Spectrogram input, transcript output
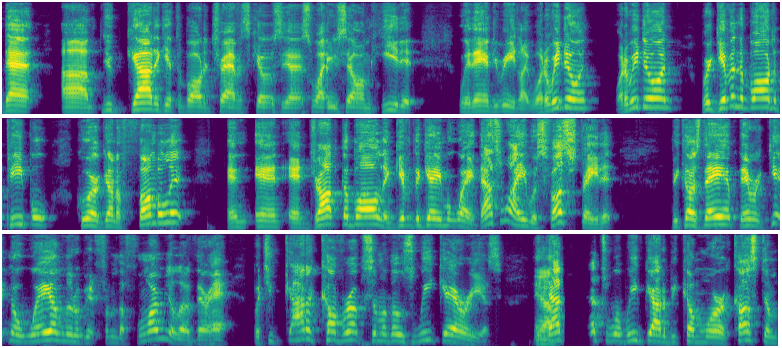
that um, you got to get the ball to Travis Kelce. That's why you saw him heated with Andy Reid. Like, what are we doing? What are we doing? We're giving the ball to people who are going to fumble it and and and drop the ball and give the game away. That's why he was frustrated because they they were getting away a little bit from the formula they had. But you got to cover up some of those weak areas, and yeah. that, that's what we've got to become more accustomed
